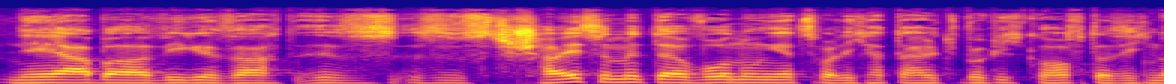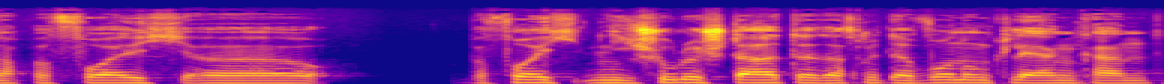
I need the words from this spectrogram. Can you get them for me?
Nee, aber wie gesagt, es, es ist scheiße mit der Wohnung jetzt, weil ich hatte halt wirklich gehofft, dass ich noch bevor ich, äh, bevor ich in die Schule starte, das mit der Wohnung klären kann.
